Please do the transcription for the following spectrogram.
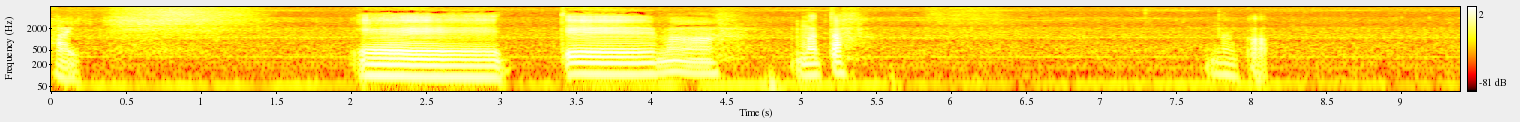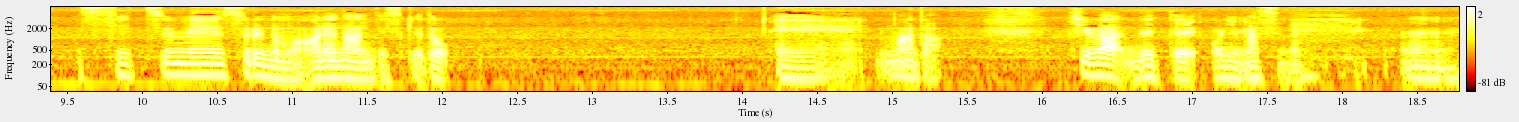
はい。えー、で、まあ、また、なんか、説明するのもあれなんですけど、えー、まだ血は出ておりますね。うん。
